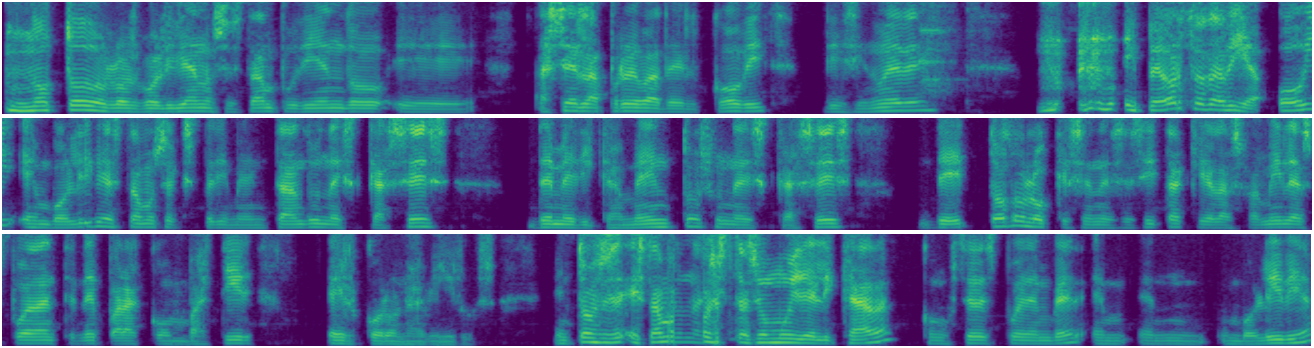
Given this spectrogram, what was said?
No todos los bolivianos están pudiendo eh, hacer la prueba del COVID-19. Y peor todavía, hoy en Bolivia estamos experimentando una escasez de medicamentos, una escasez de todo lo que se necesita que las familias puedan tener para combatir el coronavirus. Entonces, estamos en una situación muy delicada, como ustedes pueden ver, en, Bolivia,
